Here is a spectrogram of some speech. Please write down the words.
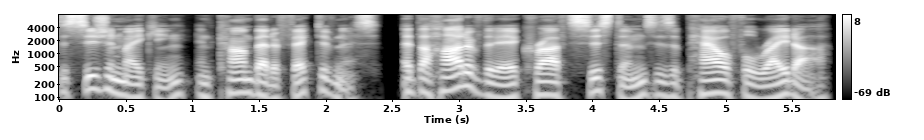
decision-making, and combat effectiveness. At the heart of the aircraft's systems is a powerful radar,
